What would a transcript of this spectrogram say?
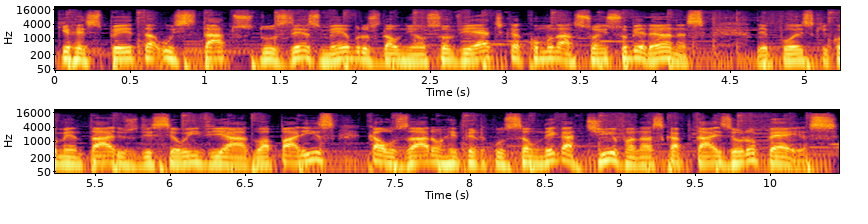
que respeita o status dos ex-membros da União Soviética como nações soberanas, depois que comentários de seu enviado a Paris causaram repercussão negativa nas capitais europeias.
